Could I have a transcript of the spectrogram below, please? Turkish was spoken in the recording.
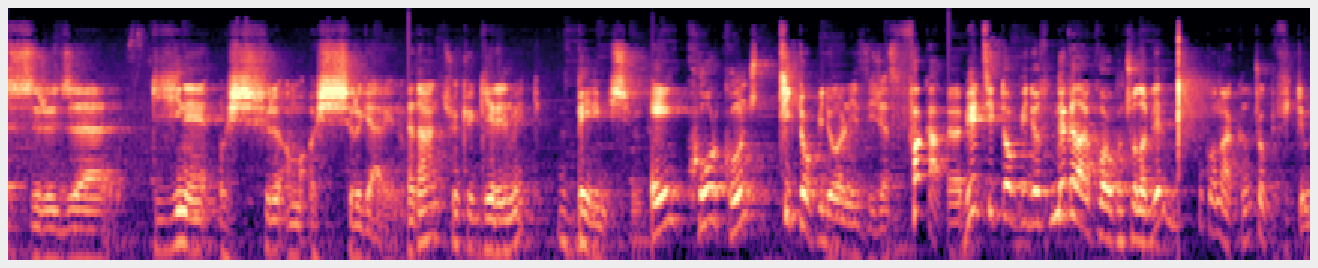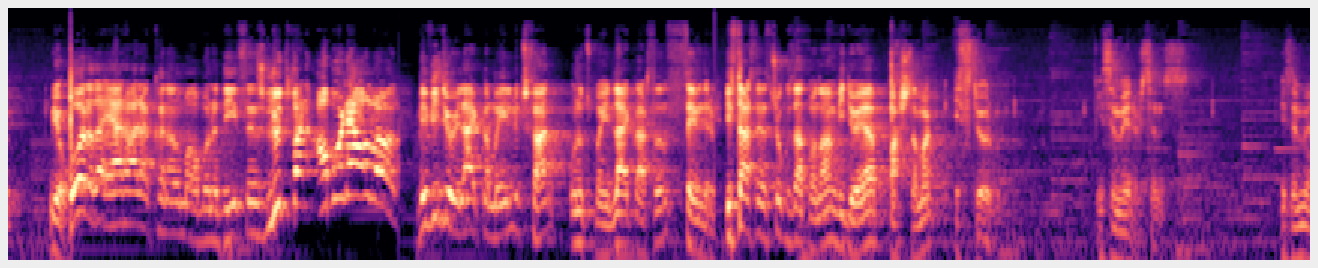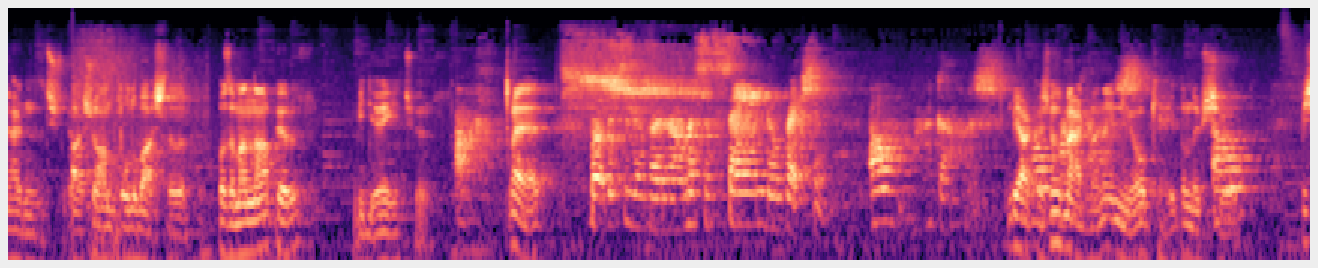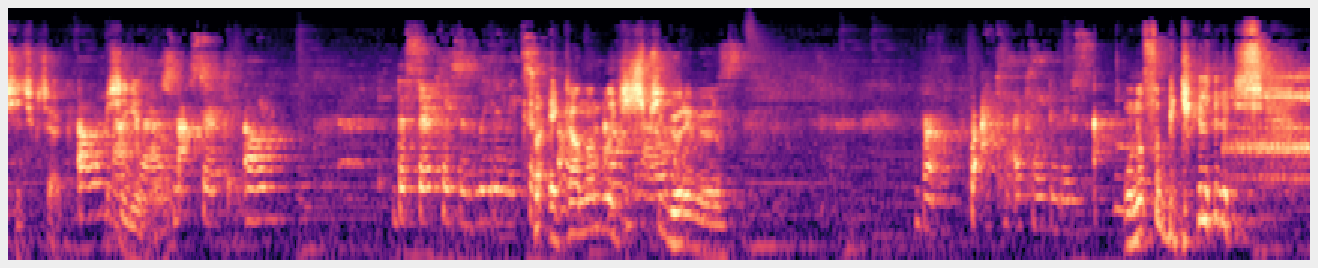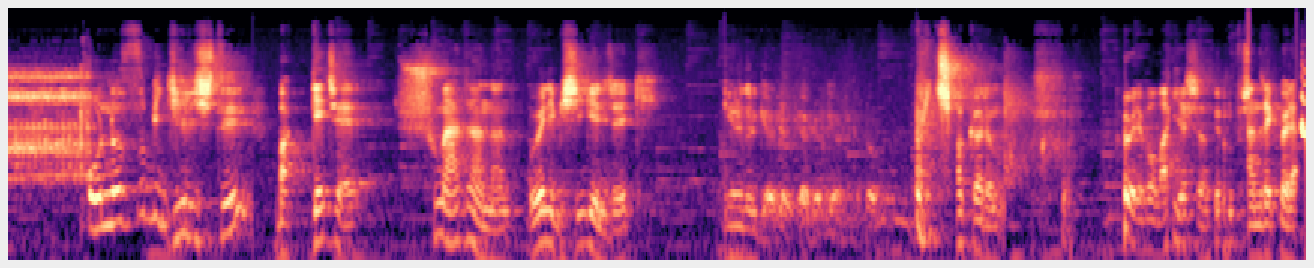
süreceğiz. Yine aşırı ama aşırı gerginim. Neden? Çünkü gerilmek benim işim. En korkunç TikTok videolarını izleyeceğiz. Fakat e, bir TikTok videosu ne kadar korkunç olabilir? Bu konu hakkında çok bir fikrim yok. Bu arada eğer hala kanalıma abone değilseniz lütfen abone olun. Ve videoyu likelamayı lütfen unutmayın. Like'larsanız sevinirim. İsterseniz çok uzatmadan videoya başlamak istiyorum. İzin verirseniz. İzin verdiğinizi düşünüyorum. Şu an dolu başladı. O zaman ne yapıyoruz? Videoya geçiyoruz. Evet. This on. Same direction. Oh my gosh. Bir arkadaşımız oh merdivenden iniyor. Okey. Bunda bir şey yok. Bir şey çıkacak. Oh Bir şey geliyor. Oh. The staircase is leading me to. Şu an ekrandan oh, dolayı oh, hiçbir şey göremiyorum. Bro, bro, I can't, I can't do this. O nasıl bir geliş? O nasıl bir gelişti? Bak gece şu merdivenden öyle bir şey gelecek. Gerilir gerilir gerilir gerilir. Bir çakarım. öyle bir olay yaşanıyormuş. Ben direkt böyle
